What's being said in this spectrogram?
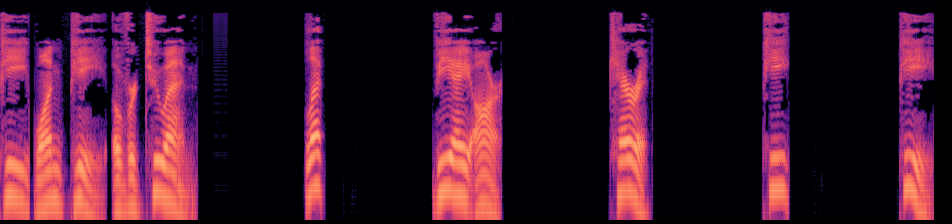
p 1 p over 2 n. Let var caret p p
